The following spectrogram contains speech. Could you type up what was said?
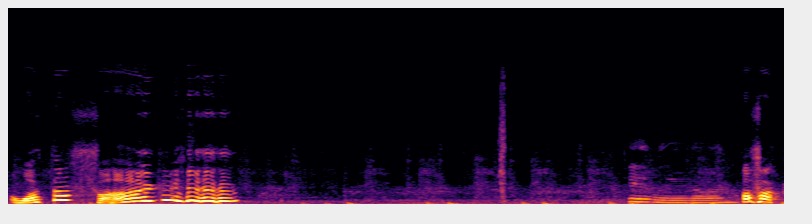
What the fuck? Hey, Leon. oh fuck!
